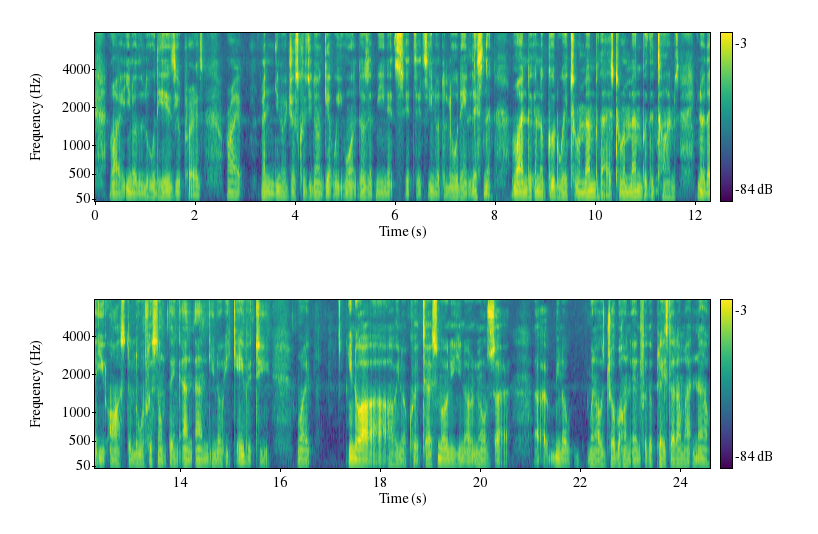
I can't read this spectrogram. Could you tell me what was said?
right? You know, the Lord hears your prayers, right? And you know, just because you don't get what you want doesn't mean it's it's it's you know the Lord ain't listening, right? And, and a good way to remember that is to remember the times you know that you asked the Lord for something and and you know He gave it to you, right? You know, I, I you know, quick testimony. You know, you know, was, uh, uh, you know, when I was job hunting for the place that I'm at now,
